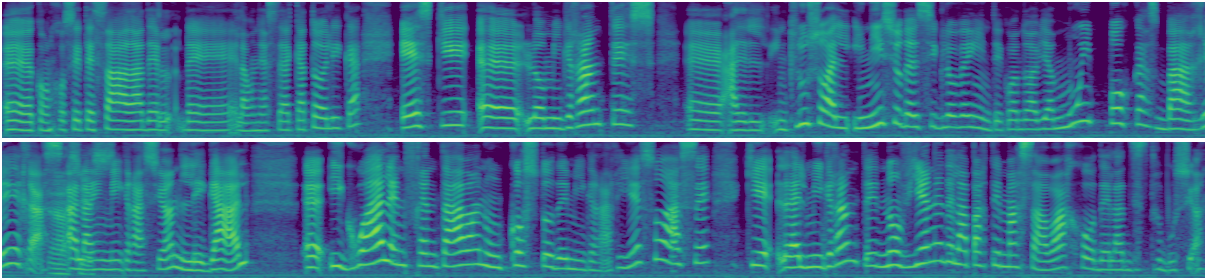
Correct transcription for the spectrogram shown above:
eh, con José Tesada de, la Universidad Católica, es que eh, los migrantes, incluso al inicio del siglo XX, cuando había muy pocas barreras a la inmigración legal, eh, igual enfrentaban un costo de migrar. Y eso hace que el migrante no viene de la parte más abajo de la distribución,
